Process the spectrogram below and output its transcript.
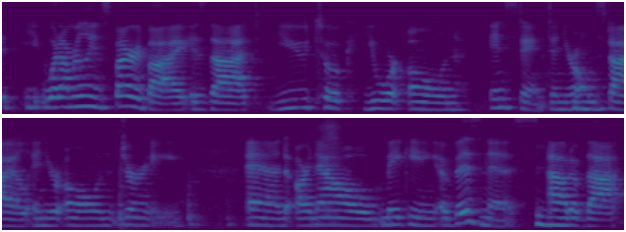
it, what I'm really inspired by is that you took your own instinct and your own style and your own journey and are now making a business out of that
